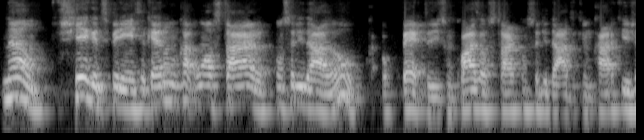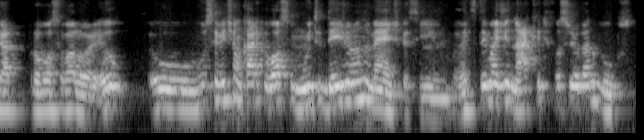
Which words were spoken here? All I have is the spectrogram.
Não, chega de experiência, eu quero um, um All-Star consolidado, ou, ou, perto disso, um quase All-Star consolidado, que é um cara que já provou seu valor. Eu, o Vucevic é um cara que eu gosto muito desde o ano médico, assim, antes de imaginar que ele fosse jogar no Bulls.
